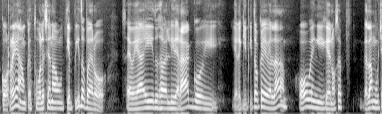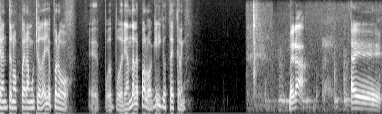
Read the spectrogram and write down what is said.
Correa, aunque estuvo lesionado un tiempito, pero se ve ahí, tú sabes, el liderazgo y, y, el equipito que, ¿verdad? Joven y que no se, ¿verdad? Mucha gente no espera mucho de ellos, pero eh, podrían darle palo aquí, ¿qué ustedes creen? Mira, eh,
